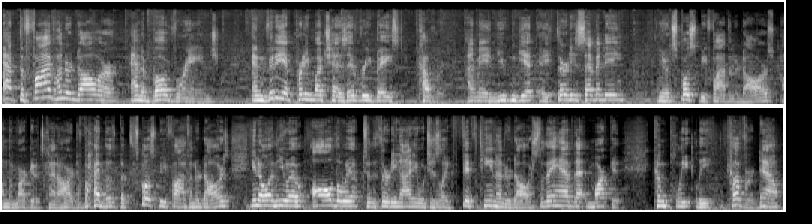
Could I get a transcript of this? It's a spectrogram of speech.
at the $500 and above range, NVIDIA pretty much has every base covered. I mean, you can get a 3070, you know, it's supposed to be $500. On the market, it's kind of hard to find those, but it's supposed to be $500. You know, and you have all the way up to the 3090, which is like $1,500. So they have that market completely covered. Now,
